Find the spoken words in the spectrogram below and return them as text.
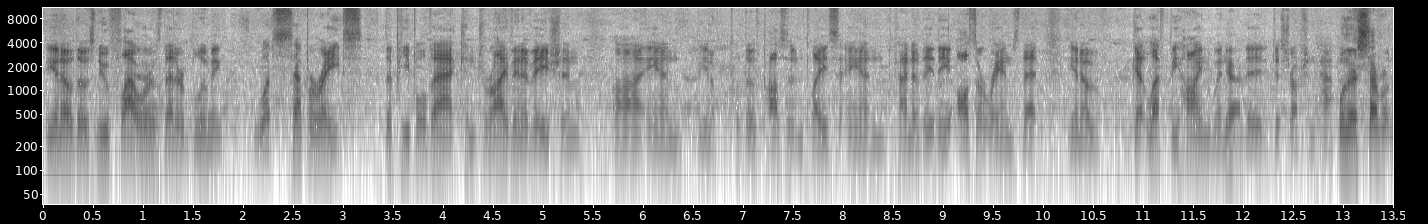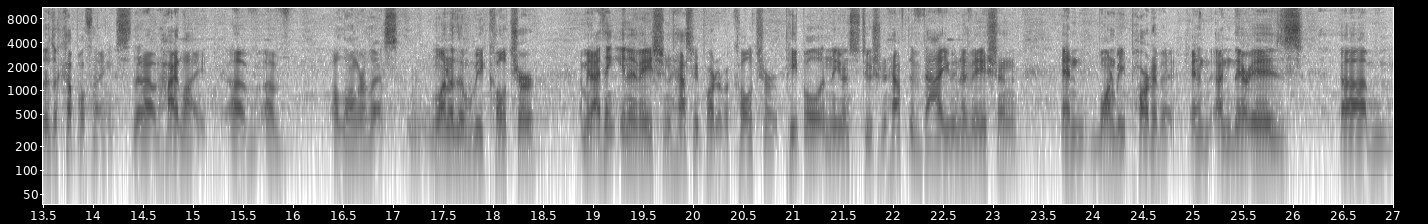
you know, those new flowers yeah. that are blooming. What separates the people that can drive innovation uh, and you know put those processes in place and kind of the, the also rans that you know get left behind when Yeah. the disruption happens. Well, there's several, there's a couple things that I would highlight of, of a longer list. One of them would be culture. I mean, I think innovation has to be part of a culture. People in the institution have to value innovation and want to be part of it. And, and there is, um,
